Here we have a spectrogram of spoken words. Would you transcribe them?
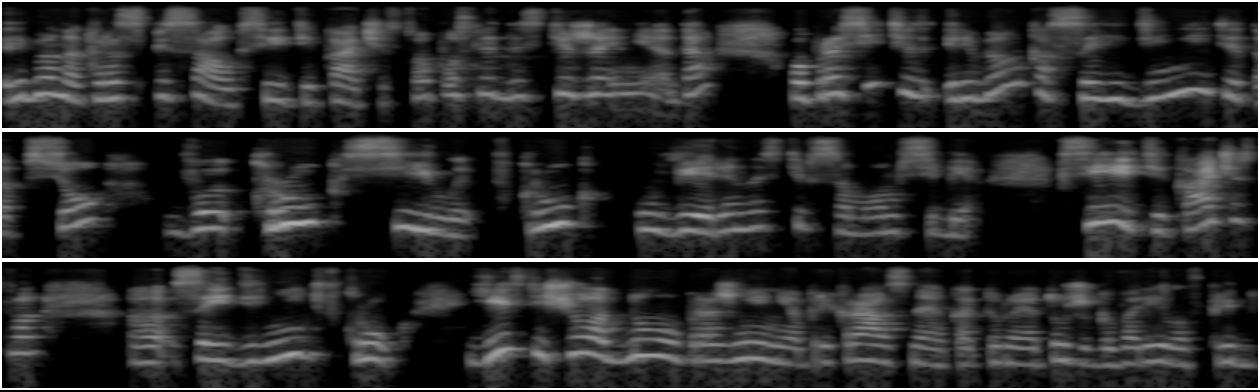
ребенок расписал все эти качества после достижения, да, попросите ребенка соединить это все в круг силы, в круг уверенности в самом себе. Все эти качества э, соединить в круг. Есть еще одно упражнение прекрасное, которое я тоже говорила, в пред...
